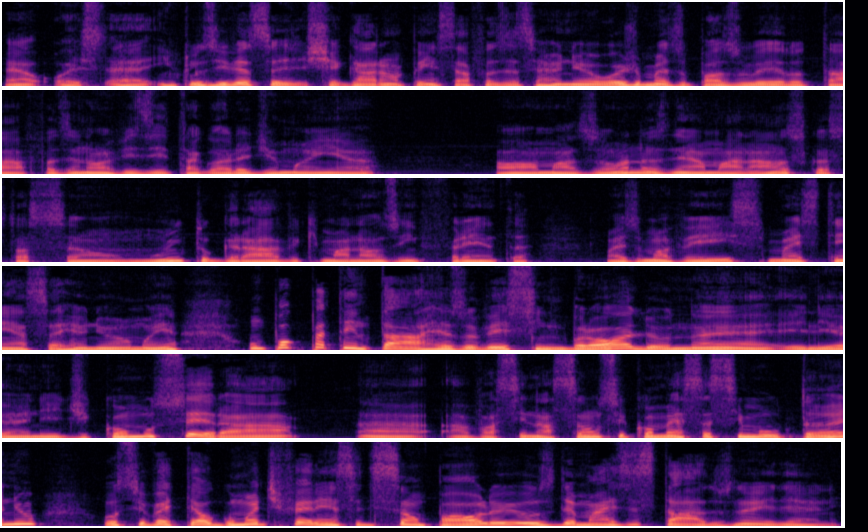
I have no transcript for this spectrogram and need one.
É, é, inclusive, chegaram a pensar fazer essa reunião hoje, mas o Pazuello está fazendo uma visita agora de manhã ao Amazonas, né, a Manaus, com a situação muito grave que Manaus enfrenta mais uma vez, mas tem essa reunião amanhã. Um pouco para tentar resolver esse imbróglio, né, Eliane, de como será a, a, vacinação, se começa simultâneo ou se vai ter alguma diferença de São Paulo e os demais estados, né, Eliane?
